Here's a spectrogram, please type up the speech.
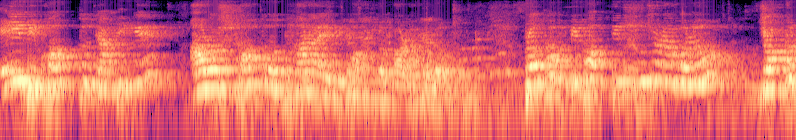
এই বিভক্ত জাতিকে আরও শত ধারায় বিভক্ত করা হলো। প্রথম বিভক্তির সূচনা হলো, যখন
